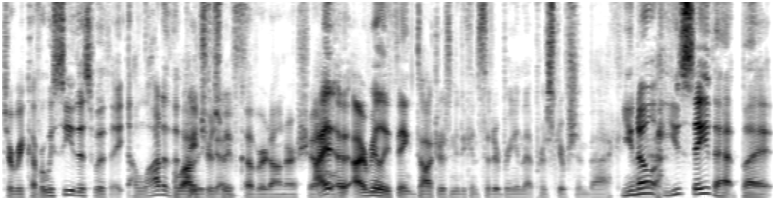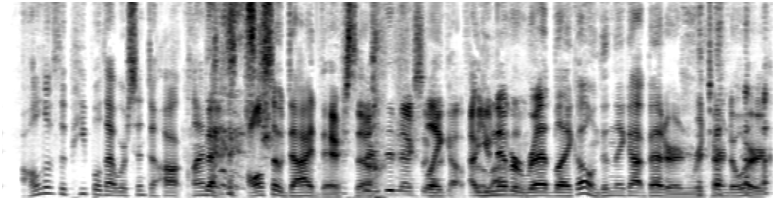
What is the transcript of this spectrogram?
to recover. We see this with a, a lot of the preachers we've covered on our show. I, I really think doctors need to consider bringing that prescription back. you know, Uh, you say that, but all of the people that were sent to hot climates also died there. So It didn't actually like for you never read like, oh, and then they got better and returned to work.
